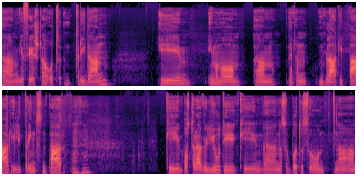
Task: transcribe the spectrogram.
em, je fešta od tri dan i imamo um, jedan mladi par ili princen par, ki pozdravi ljudi, ki e, na sobotu su na,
